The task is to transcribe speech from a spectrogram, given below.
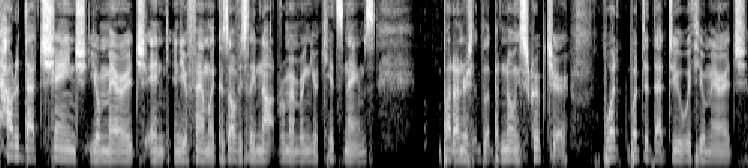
how did that change your marriage and, and your family? Because obviously, not remembering your kids' names, but under but, but knowing scripture, what what did that do with your marriage,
